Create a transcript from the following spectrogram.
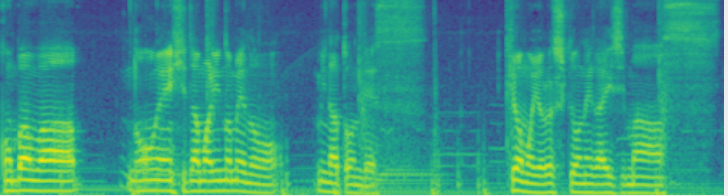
こんばんは。農園日だまりの目のみなとんです。今日もよろしくお願いします。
